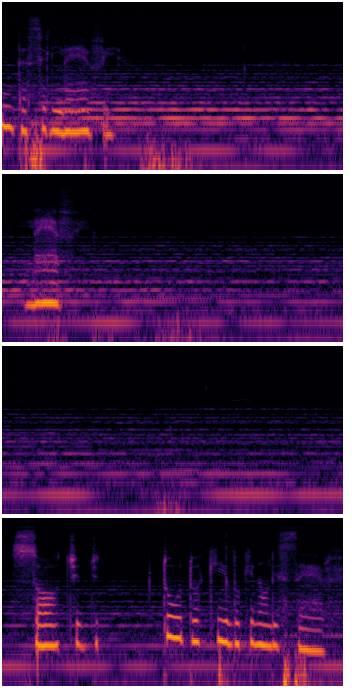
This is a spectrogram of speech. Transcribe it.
Sinta-se leve, leve. Solte de tudo aquilo que não lhe serve,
